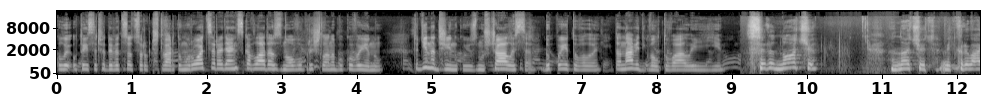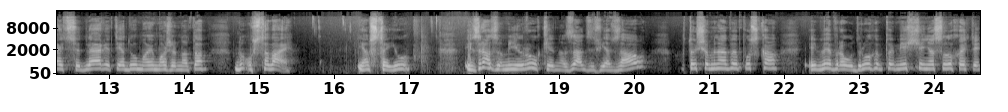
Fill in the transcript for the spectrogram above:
коли у 1944 році радянська влада знову прийшла на Буковину. Тоді над жінкою знущалися, допитували та навіть гвалтували її. Серед ночі, значить, відкриваються двері, я думаю, може на то, ну, вставай. Я встаю. І зразу мені руки назад зв'язав, той, що мене випускав, і вибрав друге приміщення, слухайте,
